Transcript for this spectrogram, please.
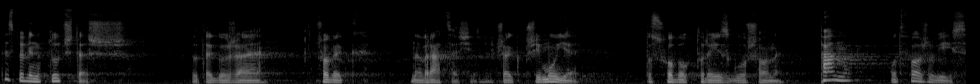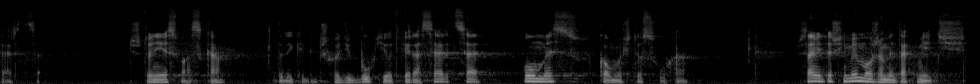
To jest pewien klucz też do tego, że człowiek nawraca się, że człowiek przyjmuje to słowo, które jest głoszone. Pan otworzył jej serce. Czy to nie jest łaska? Wtedy, kiedy przychodzi Bóg i otwiera serce, umysł, komuś to słucha. Czasami też i my możemy tak mieć,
